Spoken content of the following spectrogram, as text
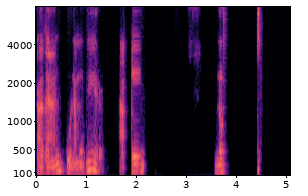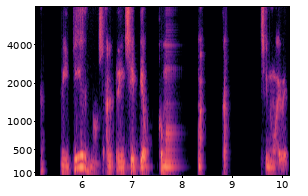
Adán una mujer. Nos permitirnos al principio como 19,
